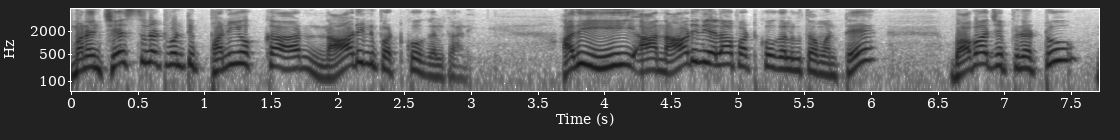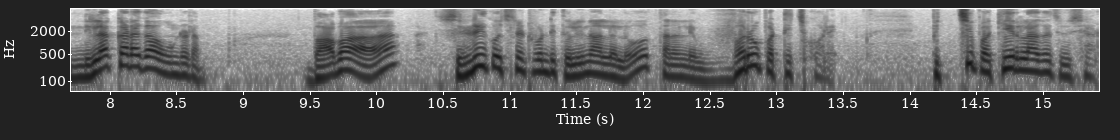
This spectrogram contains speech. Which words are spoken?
మనం చేస్తున్నటువంటి పని యొక్క నాడిని పట్టుకోగలగాలి. అది ఆ నాడిని ఎలా పట్టుకోగలుగుతామంటే బాబా చెప్పినట్టు నిలకడగా ఉండడం. బాబా షిరిడీకి వచ్చినటువంటి తొలినాళ్ళలో తనని ఎవ్వరూ పట్టించుకోలే. పిచ్చి పకీర్లాగా చూశారు.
